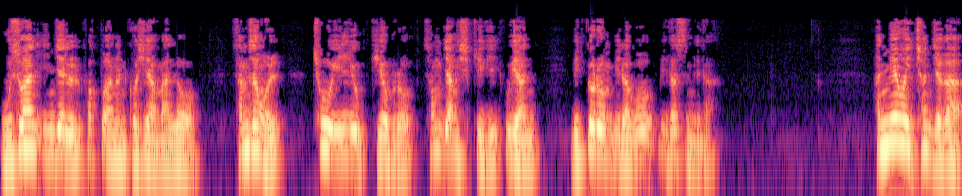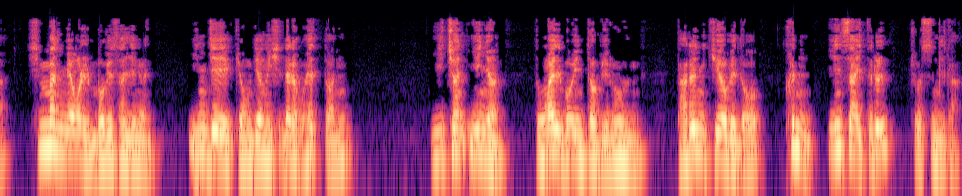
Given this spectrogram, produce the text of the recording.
우수한 인재를 확보하는 것이야말로 삼성을 초인류 기업으로 성장시키기 위한 밑거름이라고 믿었습니다. 한 명의 천재가 10만 명을 먹여 살리는 인재 경쟁의 시대라고 했던 2002년 동아일보 인터뷰는 다른 기업에도 큰 인사이트를 줬습니다.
